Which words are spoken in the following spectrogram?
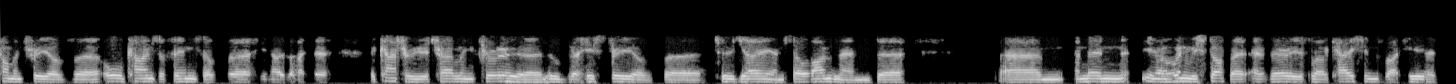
commentary of uh, all kinds of things of uh, you know like the the country you're traveling through, a little bit of history of uh, Toodyay and so on, and uh, um, and then, you know, when we stop at, at various locations, like here at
